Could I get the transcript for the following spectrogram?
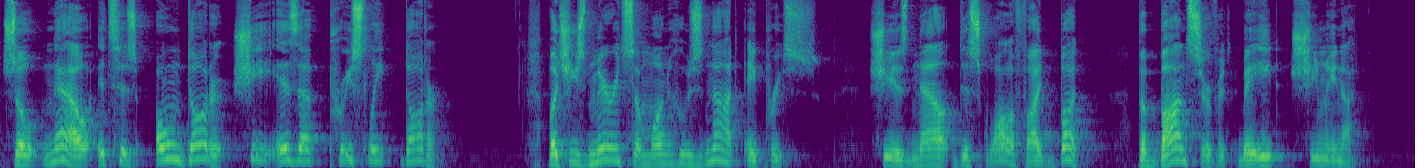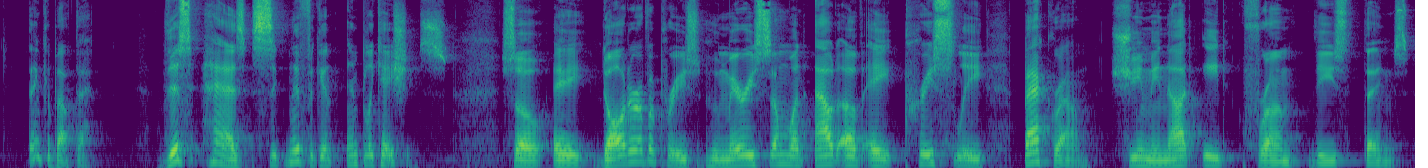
So now it's his own daughter. She is a priestly daughter. But she's married someone who's not a priest. She is now disqualified, but the bondservant may eat, she may not. Think about that. This has significant implications. So, a daughter of a priest who marries someone out of a priestly background, she may not eat from these things.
